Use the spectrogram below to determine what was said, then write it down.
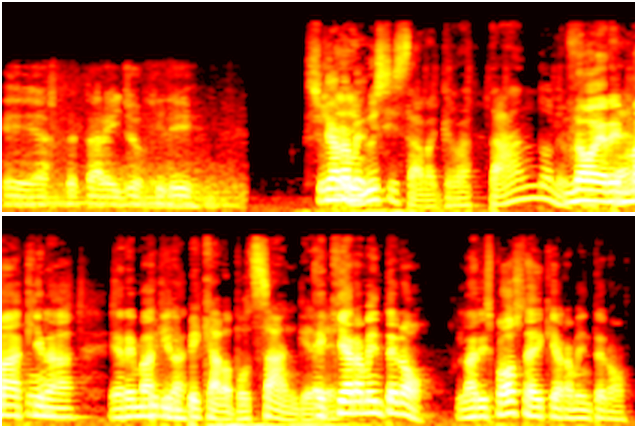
e aspettare i giochi lì? Te Chiaramente- lui si stava grattando nel No, era in macchina, era in macchina. beccava pozzanghere. E chiaramente no. La risposta è chiaramente no.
